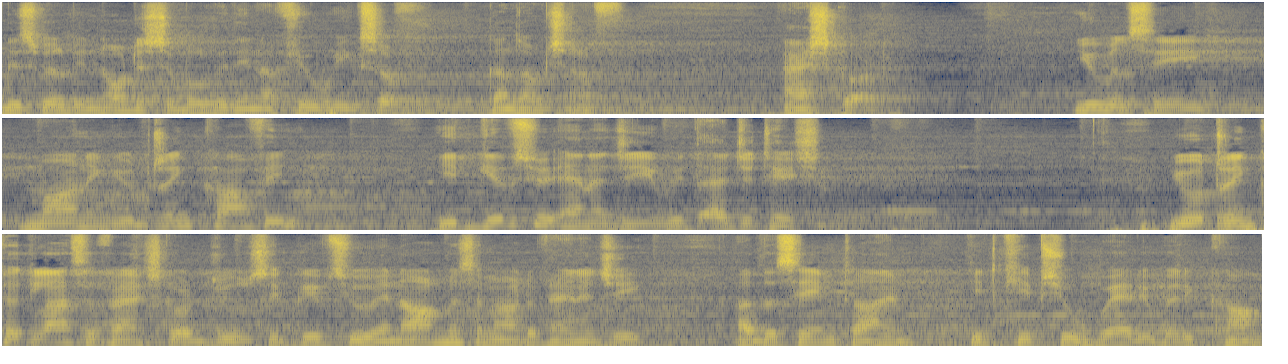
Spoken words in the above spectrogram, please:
This will be noticeable within a few weeks of consumption of ash gourd. You will see, morning you drink coffee, it gives you energy with agitation. You drink a glass of ash gourd juice, it gives you enormous amount of energy, at the same time, it keeps you very, very calm.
